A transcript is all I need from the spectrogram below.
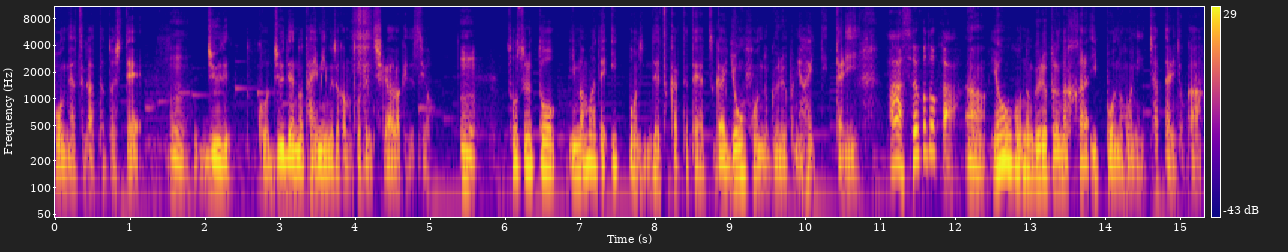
本のやつがあったとしてうん。充電こう充電のタイミングとかも当然違うわけですようん。そうすると今まで1本で使ってたやつが4本のグループに入っていったり、ああ、そういうことか。うん、4本のグループの中から1本の方に行っちゃったりとか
